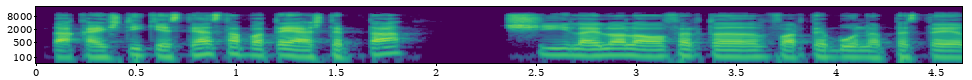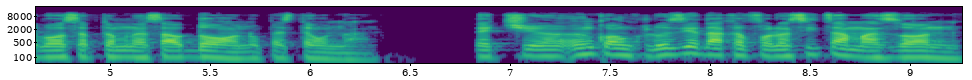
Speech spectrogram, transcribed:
Dacă ai ști chestia asta, poate ai aștepta și l-ai luat la o ofertă foarte bună peste o săptămână sau două, nu peste un an. Deci, uh, în concluzie, dacă folosiți Amazon,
